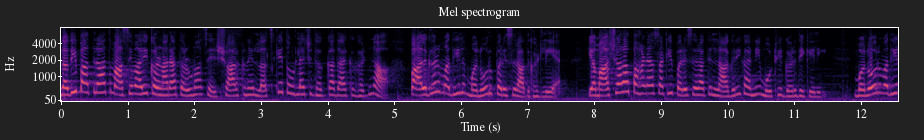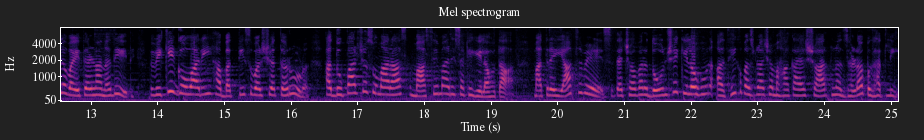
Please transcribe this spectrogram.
नदीपात्रात मासेमारी करणाऱ्या तरुणाचे शार्कने लचके तोडल्याची धक्कादायक घटना पालघर मधील मनोर परिसरात घडली आहे. या माशाला पाहण्यासाठी परिसरातील नागरिकांनी मोठी गर्दी केली. मनोरमधील वैतरणा नदीत विकी गोवारी हा बत्तीस वर्षीय तरुण हा दुपारच्या सुमारास मासेमारीसाठी गेला होता. मात्र याच वेळेस त्याच्यावर दोनशे किलोहून अधिक वजनाच्या महाकाय शार्कनं झडप घातली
